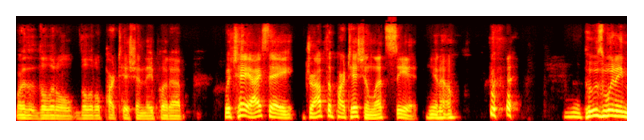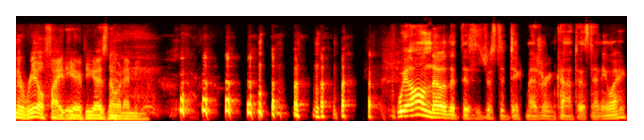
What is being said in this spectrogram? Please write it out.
or the, the little the little partition they put up which hey i say drop the partition let's see it you know who's winning the real fight here if you guys know what i mean We all know that this is just a dick measuring contest anyway.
